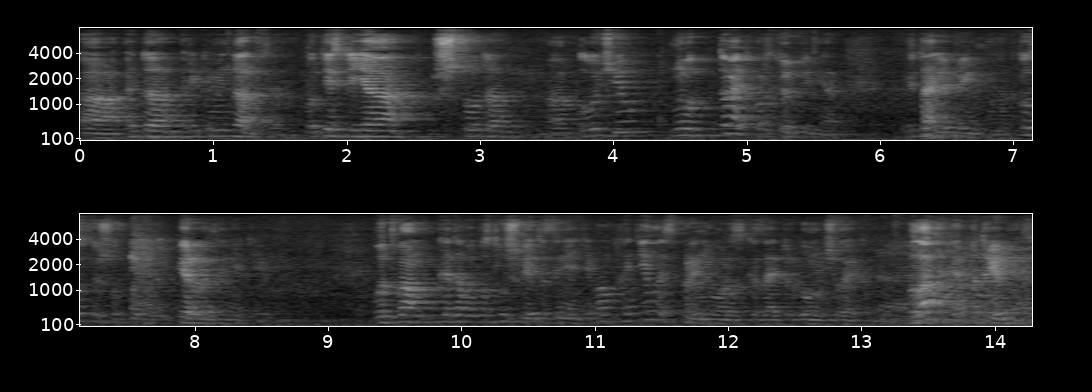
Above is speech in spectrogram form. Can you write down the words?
А, это рекомендация. Вот если я что-то а, получил, ну вот давайте простой пример. Виталий Бринкмана, кто слышал первое, первое занятие Вот вам, когда вы послушали это занятие, вам хотелось про него рассказать другому человеку? Была такая потребность?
